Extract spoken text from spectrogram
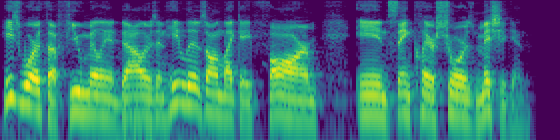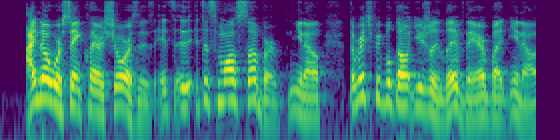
he's worth a few million dollars, and he lives on like a farm in St. Clair Shores, Michigan. I know where St. Clair Shores is. It's it's a small suburb. You know, the rich people don't usually live there, but you know,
